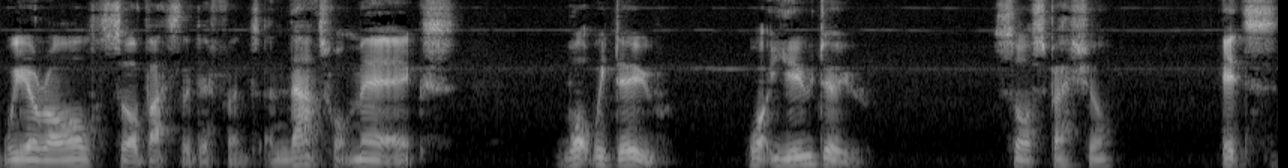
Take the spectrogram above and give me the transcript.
we are all so vastly different, and that's what makes what we do what you do so special. It's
